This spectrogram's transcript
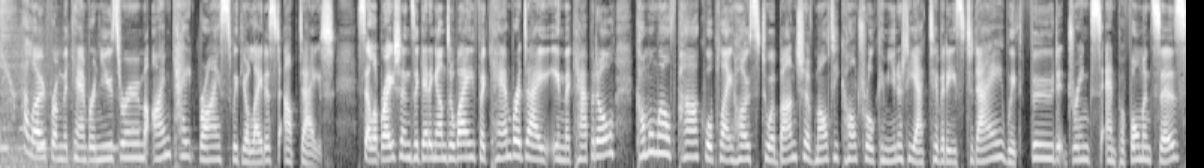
Hello from the Canberra newsroom. I'm Kate Rice with your latest update. Celebrations are getting underway for Canberra Day in the capital. Commonwealth Park will play host to a bunch of multicultural community activities today with food, drinks, and performances.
